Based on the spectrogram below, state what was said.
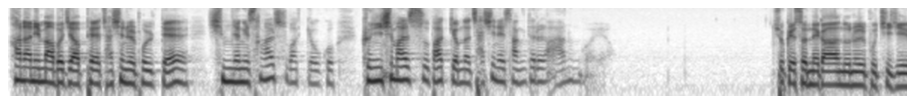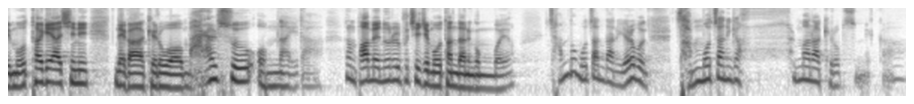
하나님 아버지 앞에 자신을 볼 때 심령이 상할 수밖에 없고 근심할 수밖에 없는 자신의 상태를 아는 거예요. 주께서 내가 눈을 붙이지 못하게 하시니 내가 괴로워 말할 수 없나이다. 그럼 밤에 눈을 붙이지 못한다는 건 뭐예요? 잠도 못 잔다는. 여러분 잠 못 자는 게 얼마나 괴롭습니까?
